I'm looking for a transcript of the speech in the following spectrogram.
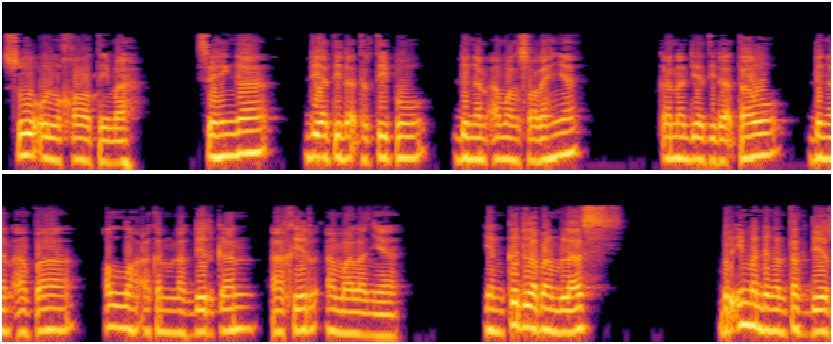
su'ul khatimah sehingga dia tidak tertipu dengan amal solehnya karena dia tidak tahu dengan apa Allah akan menakdirkan akhir amalannya. Yang ke-18 beriman dengan takdir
